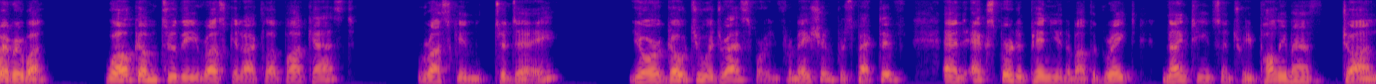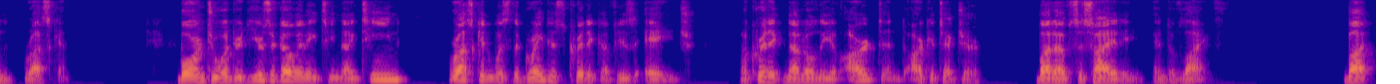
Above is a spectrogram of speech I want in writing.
everyone. Welcome to the Ruskin Art Club podcast, Ruskin Today, your go to address for information, perspective, and expert opinion about the great 19th century polymath John Ruskin. Born 200 years ago in 1819, Ruskin was the greatest critic of his age, a critic not only of art and architecture, but of society and of life. But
